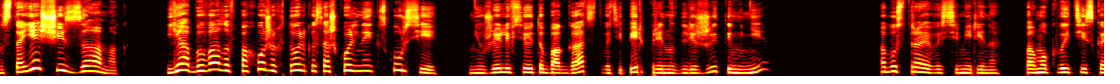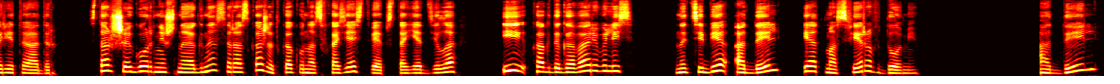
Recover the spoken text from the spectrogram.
Настоящий замок. Я бывала в похожих только со школьной экскурсии. Неужели все это богатство теперь принадлежит и мне? Обустраивайся, Мирина, помог выйти из кареты Адер. Старшая горничная Агнеса расскажет, как у нас в хозяйстве обстоят дела, и, как договаривались, на тебе, Адель, и атмосфера в доме. «Адель?»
